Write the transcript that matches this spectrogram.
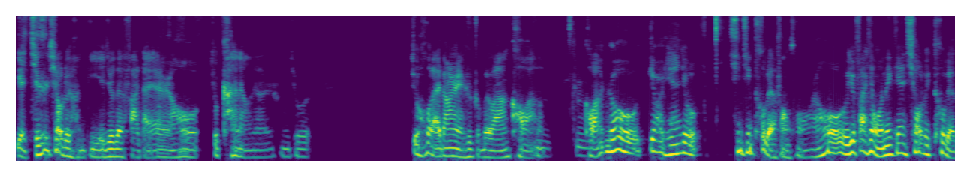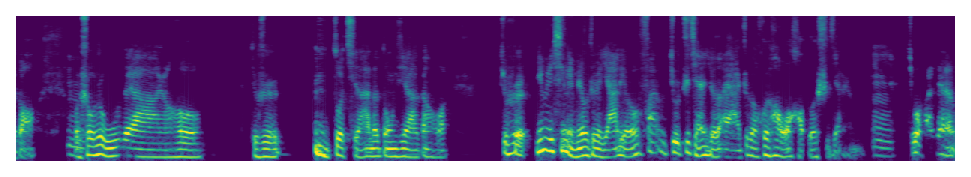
也其实效率很低，也就在发呆，然后就看两眼什么，就是就后来当然也是准备完考完了，嗯考完之后第二天就心情特别放松，然后我就发现我那天效率特别高，我嗯收拾屋子呀，然后就是 做其他的东西啊，干活，就是因为心里没有这个压力，我发就之前觉得，哎呀，这个会耗我好多时间什么的，嗯。结果发现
